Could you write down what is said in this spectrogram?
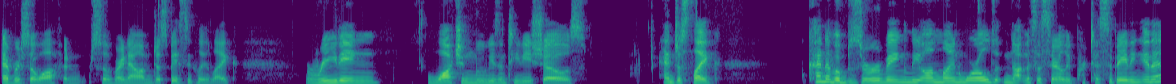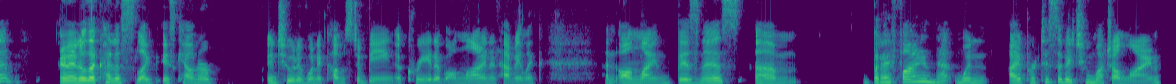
every so often. So right now I'm just basically like reading, watching movies and TV shows, and just like kind of observing the online world, not necessarily participating in it. And I know that kind of like is counterintuitive when it comes to being a creative online and having like an online business. Um, but I find that when I participate too much online,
